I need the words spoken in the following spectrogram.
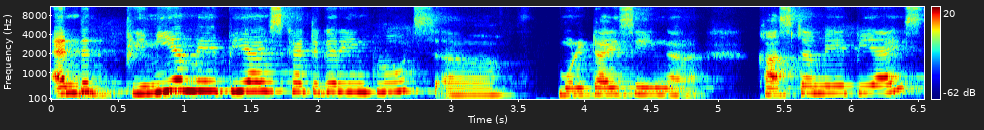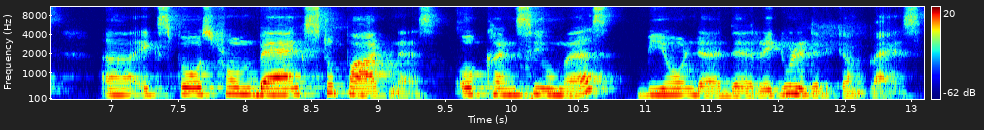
And the premium APIs category includes uh, monetizing uh, custom APIs uh, exposed from banks to partners or consumers beyond uh, the regulatory compliance.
